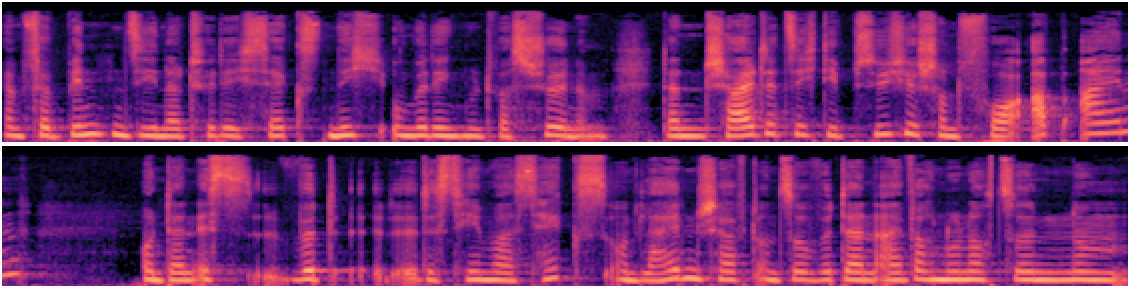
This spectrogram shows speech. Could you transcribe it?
ähm, verbinden sie natürlich Sex nicht unbedingt mit was Schönem. Dann schaltet sich die Psyche schon vorab ein und dann ist, wird äh, das Thema Sex und Leidenschaft und so wird dann einfach nur noch zu einem,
